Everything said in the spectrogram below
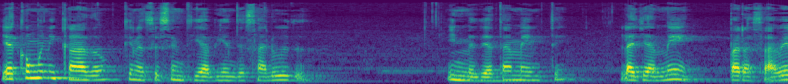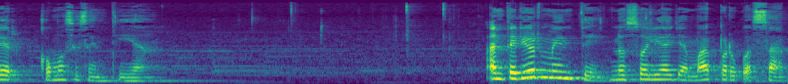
y ha comunicado que no se sentía bien de salud. Inmediatamente la llamé para saber cómo se sentía. Anteriormente no solía llamar por WhatsApp.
